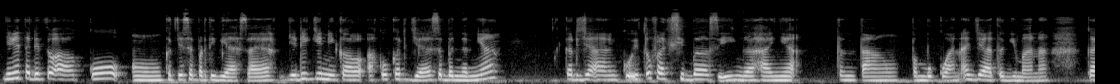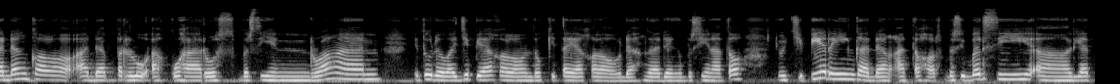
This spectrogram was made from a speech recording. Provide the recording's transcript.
Jadi tadi tuh aku um, kerja seperti biasa ya. Jadi gini kalau aku kerja sebenarnya kerjaanku itu fleksibel sih, nggak hanya tentang pembukuan aja atau gimana. Kadang kalau ada perlu aku harus bersihin ruangan, itu udah wajib ya kalau untuk kita ya kalau udah nggak ada yang bersihin atau cuci piring kadang atau harus bersih-bersih, uh, lihat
